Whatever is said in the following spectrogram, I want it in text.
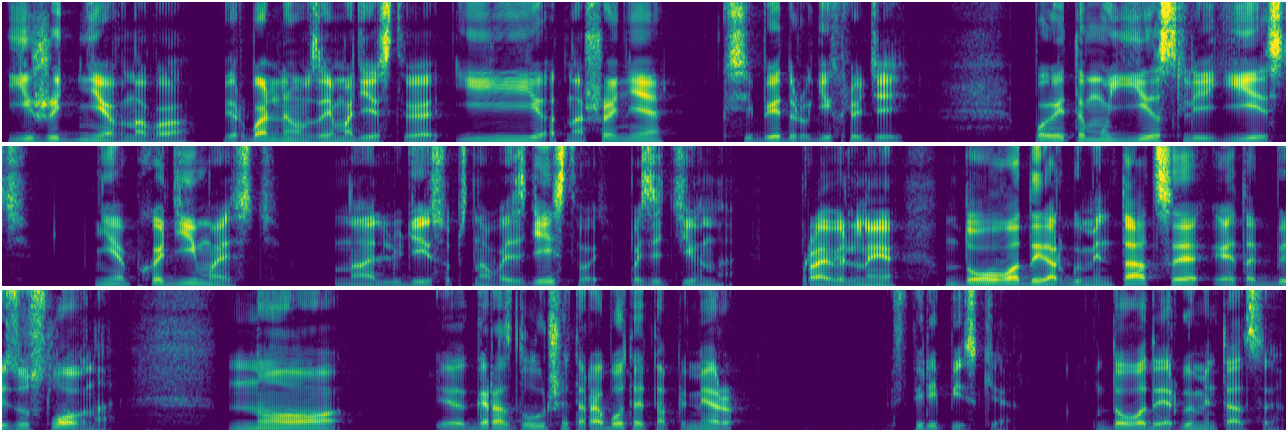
ежедневного вербального взаимодействия и отношения к себе других людей. Поэтому если есть необходимость на людей, собственно, воздействовать позитивно, правильные доводы, аргументация, это безусловно. Но э, гораздо лучше это работает, например, в переписке. Доводы и аргументация.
